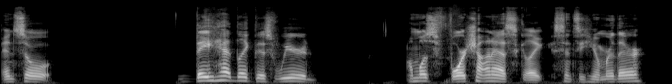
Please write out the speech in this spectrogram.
and so they had like this weird, almost 4chan esque like sense of humor there.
